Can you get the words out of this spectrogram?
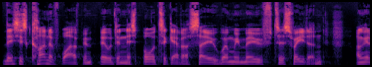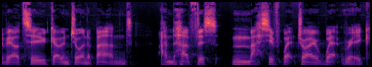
this is kind of why I've been building this board together. So when we move to Sweden, I'm going to be able to go and join a band and have this massive wet dry wet rig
